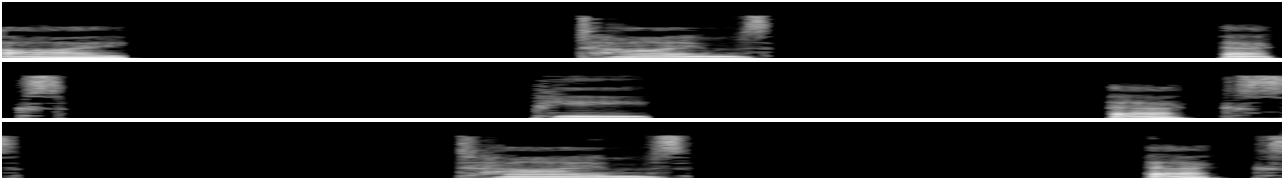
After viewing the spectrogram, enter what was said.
i times x p x times x.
